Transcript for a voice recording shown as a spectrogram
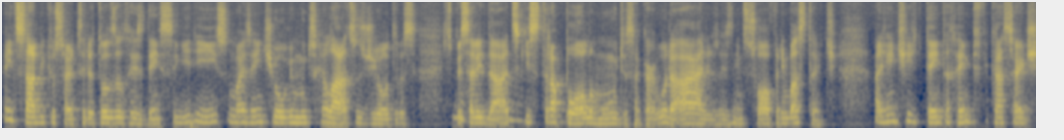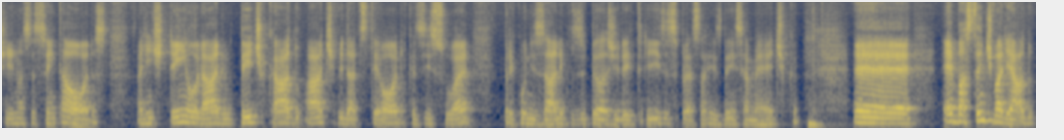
A gente sabe que o certo seria todas as residências seguirem isso, mas a gente ouve muitos relatos de outras especialidades que extrapolam muito essa carga horária, os residentes sofrem bastante. A gente tenta sempre ficar certinho nas 60 horas. A gente tem horário dedicado a atividades teóricas, isso é preconizado, inclusive, pelas diretrizes para essa residência médica. É, é bastante variado.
